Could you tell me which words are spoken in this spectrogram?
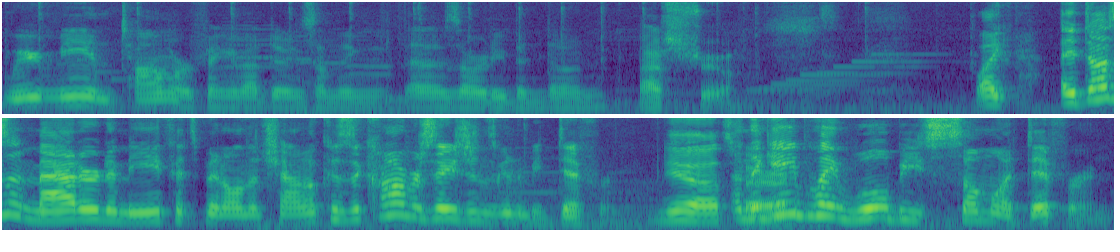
We, me and Tom were thinking about doing something that has already been done. That's true. Like it doesn't matter to me if it's been on the channel because the conversation is going to be different, Yeah, that's and fair. the gameplay will be somewhat different.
